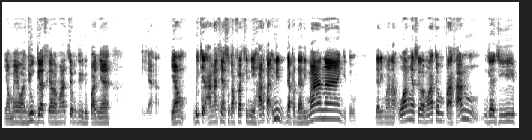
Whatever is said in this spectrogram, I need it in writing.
yang mewah juga segala macem kehidupannya ya yang bikin anaknya suka flexing di harta ini dapat dari mana gitu dari mana uangnya segala macem perasaan gaji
